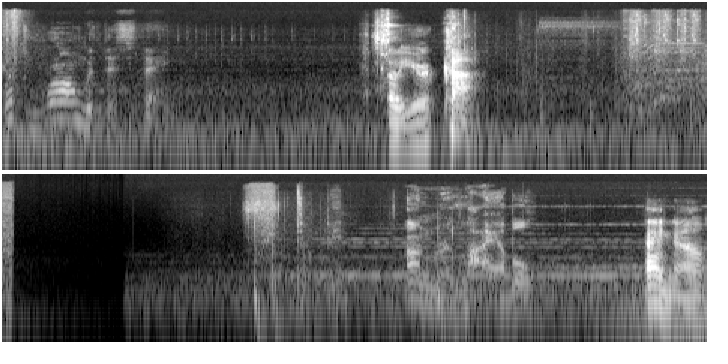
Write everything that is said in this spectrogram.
What's wrong with this thing? Oh, you're a cop. Stupid. Unreliable. I know.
